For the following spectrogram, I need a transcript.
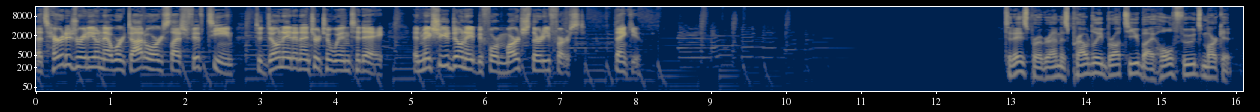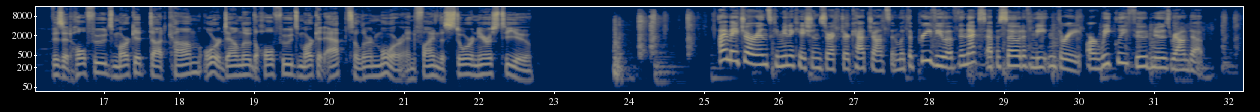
That's heritageradionetwork.org slash 15 to donate and enter to win today. And make sure you donate before March 31st. Thank you. Today's program is proudly brought to you by Whole Foods Market. Visit WholeFoodsMarket.com or download the Whole Foods Market app to learn more and find the store nearest to you. I'm HRN's Communications Director, Kat Johnson, with a preview of the next episode of Meat and Three, our weekly food news roundup.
